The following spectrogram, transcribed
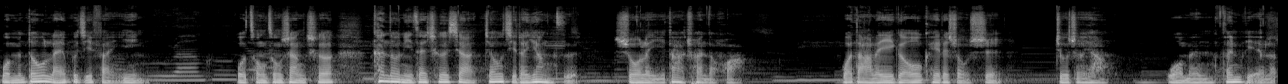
我们都来不及反应。我匆匆上车，看到你在车下焦急的样子。说了一大串的话，我打了一个 OK 的手势，就这样，我们分别了。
